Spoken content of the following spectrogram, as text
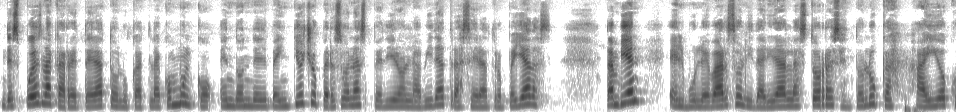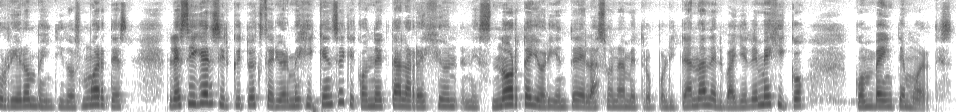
Después la carretera Toluca-Tlacomulco, en donde 28 personas perdieron la vida tras ser atropelladas. También el Boulevard Solidaridad Las Torres en Toluca, ahí ocurrieron 22 muertes. Le sigue el circuito exterior mexiquense que conecta a las regiones norte y oriente de la zona metropolitana del Valle de México, con 20 muertes.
